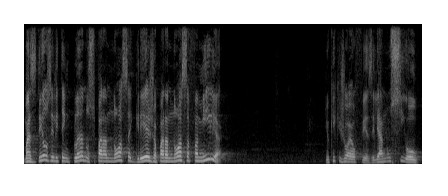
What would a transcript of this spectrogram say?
mas Deus ele tem planos para a nossa igreja, para a nossa família. E o que que Joel fez? Ele anunciou:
